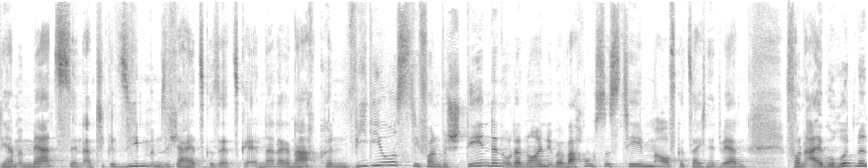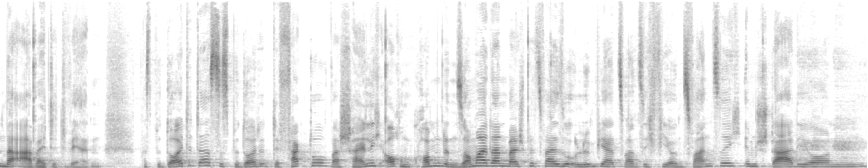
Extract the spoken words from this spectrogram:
Die haben im März den Artikel 7 im Sicherheitsgesetz geändert. Danach können Videos, die von bestehenden oder neuen Überwachungssystemen aufgezeichnet werden, von Algorithmen bearbeitet werden. Was bedeutet das? Das bedeutet de facto wahrscheinlich auch im kommenden Sommer dann beispielsweise Olympia 2024 im Stadion,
